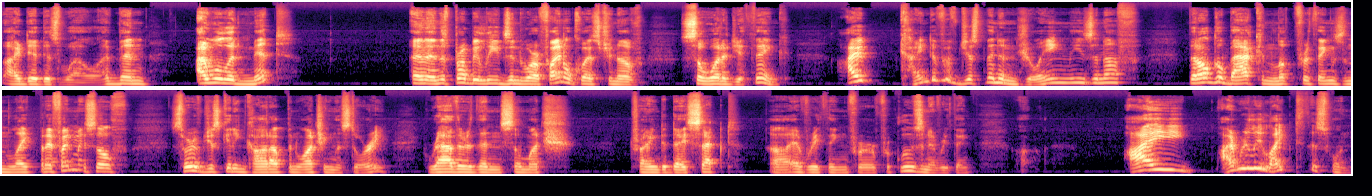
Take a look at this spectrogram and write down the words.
I did as well. I've been. I will admit, and then this probably leads into our final question of, so what did you think? I kind of have just been enjoying these enough that I'll go back and look for things and like. But I find myself sort of just getting caught up in watching the story rather than so much trying to dissect uh, everything for for clues and everything. I I really liked this one.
